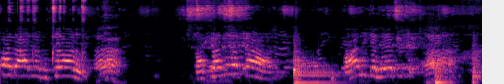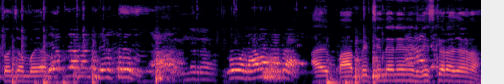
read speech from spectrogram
పదాన్ని కూర్చోవాడు బాలిక కొంచెం పోయాను అది పంపించిందే నేను తీసుకురా జగన్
